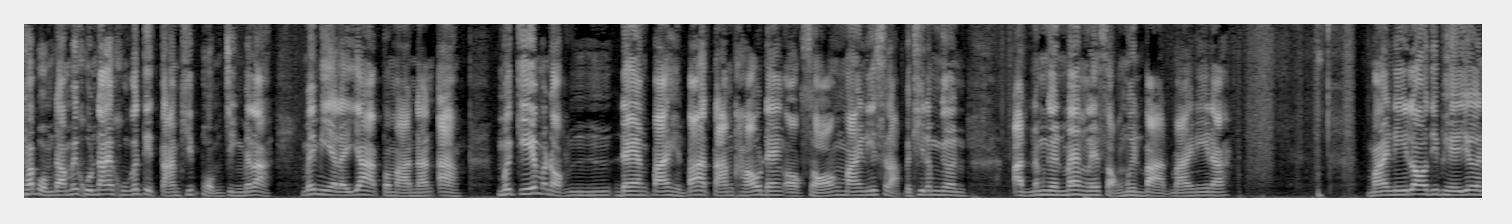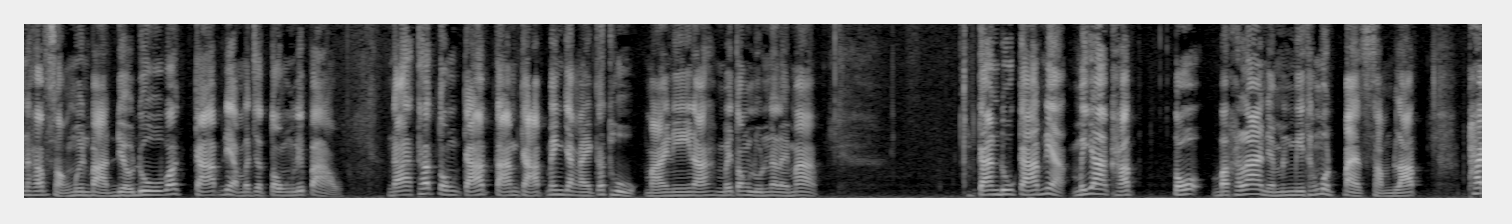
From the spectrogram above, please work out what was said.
ถ้าผมทำให้คุณได้คุณก็ติดตามคลิปผมจริงไหมล่ะ ไม่มีอะไรยากประมาณนั้น อะ เมื่อกี้มันออกแดงไปเห็นป้าตามเขาแดงออกสองไม้นี้สลับไปที่น้ำเงิน อัดน้ำเงินแม่งเลยสองหมื่นบาทไม้นี้นะไม้นี้ล่อที่เพเยอร์นะครับสองหมื่นบาท เดี๋ยวดูว่ากราฟเนี่ยมันจะตรงหรือเปล่า นะ ถ้าตรงกราฟตามกราฟแม่งยังไงก็ถูกไม้นี้นะ ไม่ต้องลุ้นอะไรมาก การดูกราฟเนี่ยไม่ยากครับ โต๊ะบาคาร่าเนี่ยมันมีทั้งหมด 8สำรับไพ่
